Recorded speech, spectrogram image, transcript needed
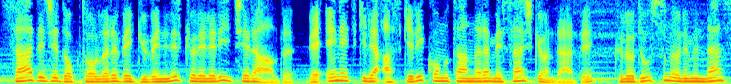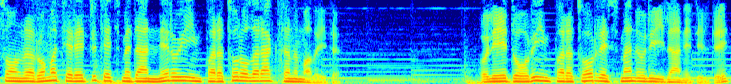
sadece doktorları ve güvenilir köleleri içeri aldı ve en etkili askeri komutanlara mesaj gönderdi. Claudius'un ölümünden sonra Roma tereddüt etmeden Nero'yu imparator olarak tanımalıydı. Öle'ye doğru imparator resmen ölü ilan edildi,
